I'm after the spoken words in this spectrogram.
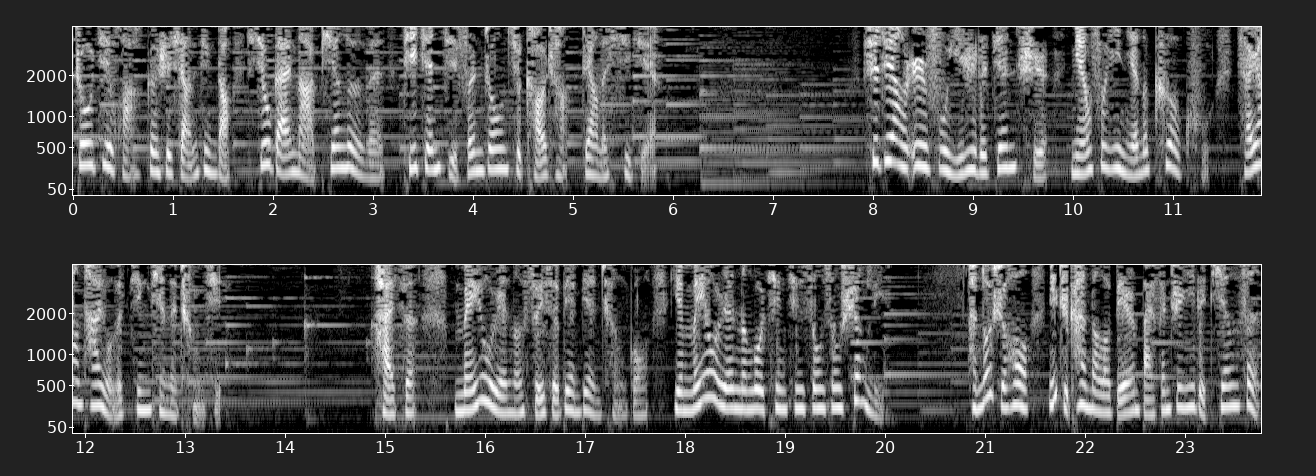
周计划更是详尽到修改哪篇论文、提前几分钟去考场这样的细节。是这样日复一日的坚持，年复一年的刻苦，才让他有了今天的成绩。孩子，没有人能随随便便成功，也没有人能够轻轻松松胜利。很多时候，你只看到了别人百分之一的天分，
